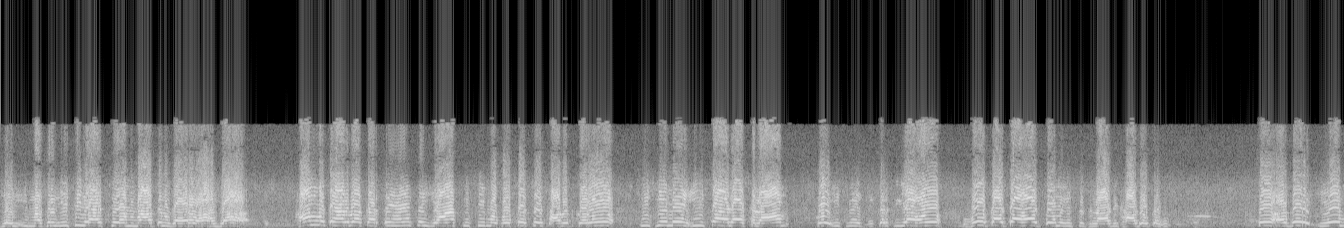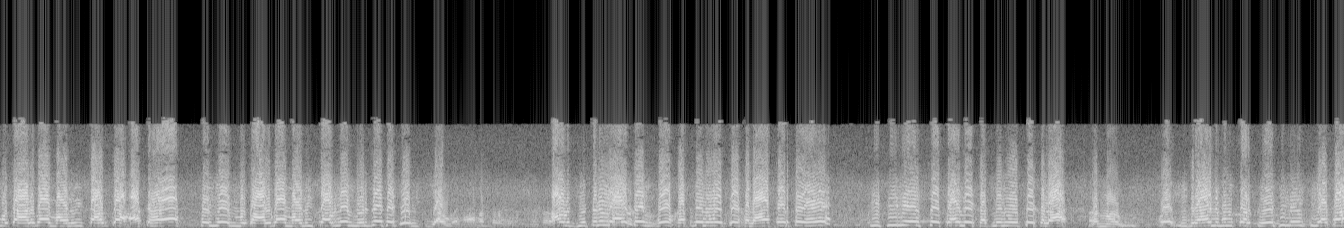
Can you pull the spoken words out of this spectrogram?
یہ مثلا اسی یاد سے ہم ماتن غیر یا ہم مطالبہ کرتے ہیں کہ یہاں کسی مفسر سے ثابت کرو۔ کسی نے عیسیٰ علیہ السلام کو اس میں ذکر کیا ہو، وہ کہتا ہے، تم استثناء دکھا دو کہیں۔ تو اگر یہ مطالبہ مولوی صاحب کا حق ہے، تو یہ مطالبہ مولوی صاحب نے مرزے سے چوری کیا ہوا ہے۔ اب جتنی آیتیں وہ ختم نوت کے خلاف پڑھتے ہیں کسی نے اس سے پہلے ختم نوت کے خلاف ابراہیم نمود پر پیش ہی نہیں کیا تھا،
